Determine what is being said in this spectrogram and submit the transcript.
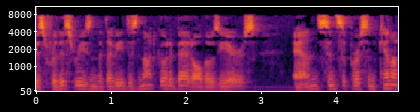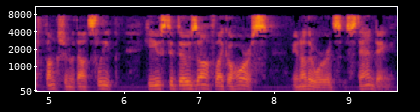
is for this reason that David does not go to bed all those years, and since a person cannot function without sleep, he used to doze off like a horse, in other words, standing,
